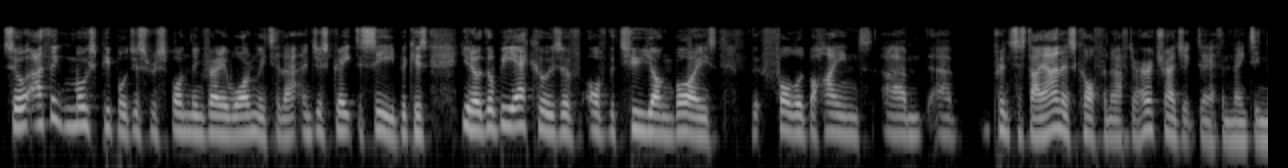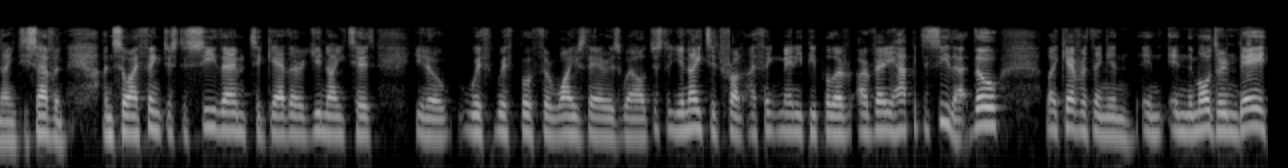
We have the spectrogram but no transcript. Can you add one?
So I think most people just responding very warmly to that and just great to see because, you know, there'll be echoes of of the two young boys that followed behind um, uh, Princess Diana's coffin after her tragic death in 1997. And so I think just to see them together, united, you know, with with both their wives there as well, just a united front. I think many people are, are very happy to see that. Though, like everything in in in the modern day,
